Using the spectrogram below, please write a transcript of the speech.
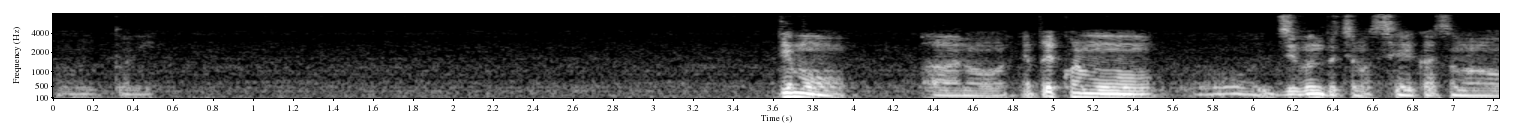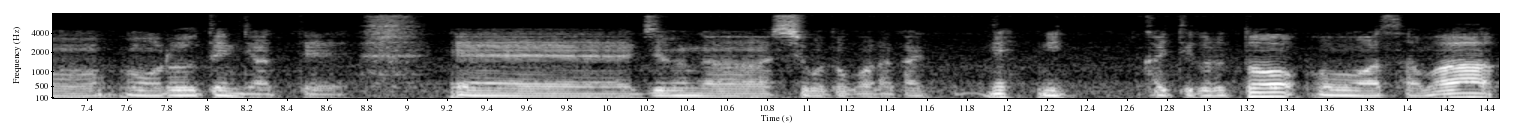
本当に。でも、あの、やっぱりこれも自分たちの生活のルーティンであって、えー、自分が仕事から帰,、ね、に帰ってくると、朝は、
